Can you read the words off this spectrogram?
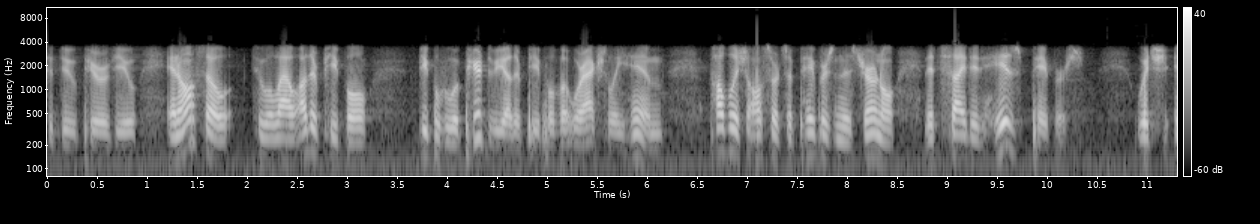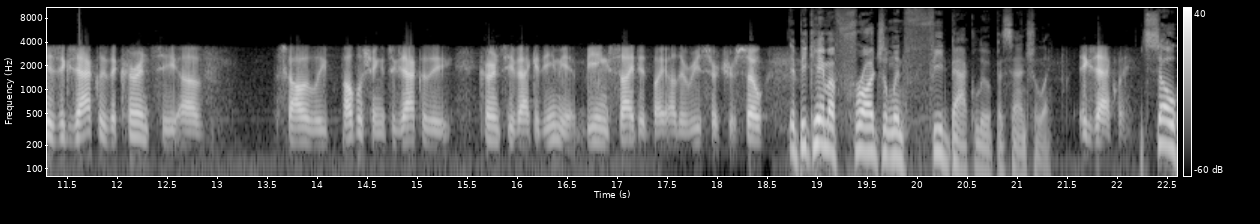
to do peer review and also to allow other people, people who appeared to be other people but were actually him, publish all sorts of papers in this journal that cited his papers, which is exactly the currency of scholarly publishing. It's exactly the currency of academia, being cited by other researchers. So it became a fraudulent feedback loop, essentially. Exactly. So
